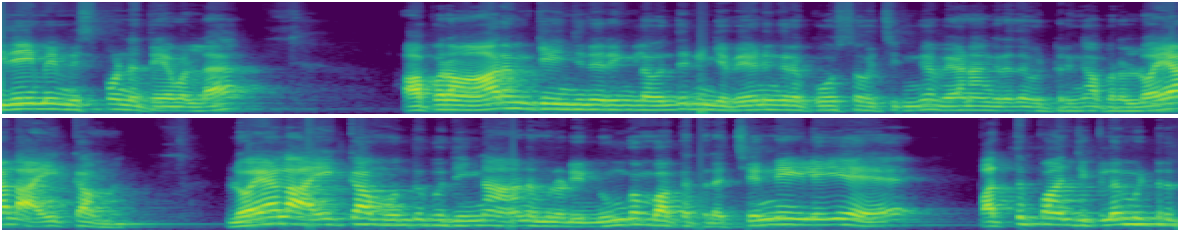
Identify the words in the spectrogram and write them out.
இதையுமே மிஸ் பண்ண தேவையில்ல. அப்புறம் ஆர்எம்கே இன்ஜினியரிங்கில் வந்து நீங்கள் வேணுங்கிற கோர்ஸை வச்சுக்கோங்க. வேணாங்கிறத விட்டுருங்க. அப்புறம் லொயால ஐகாம் லொயால ஐகாம் வந்து பார்த்தீங்கன்னா நம்மளுடைய நுங்கம்பாக்கத்தில் சென்னையிலேயே பத்து பாஞ்சு கிலோமீட்டர்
